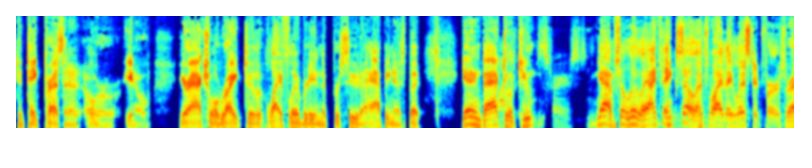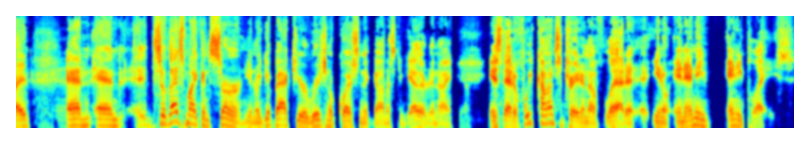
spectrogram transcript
to take precedent over you know your actual right to life liberty and the pursuit of happiness. But getting back to Life acute first. Yeah absolutely. I think so. That's why they listed first right? Yeah. and and uh, so that's my concern you know get back to your original question that got us together tonight Yeah. is that if we concentrate enough lead uh, you know in any any place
